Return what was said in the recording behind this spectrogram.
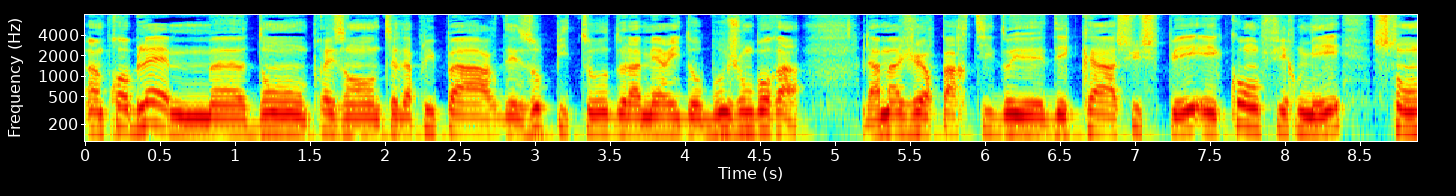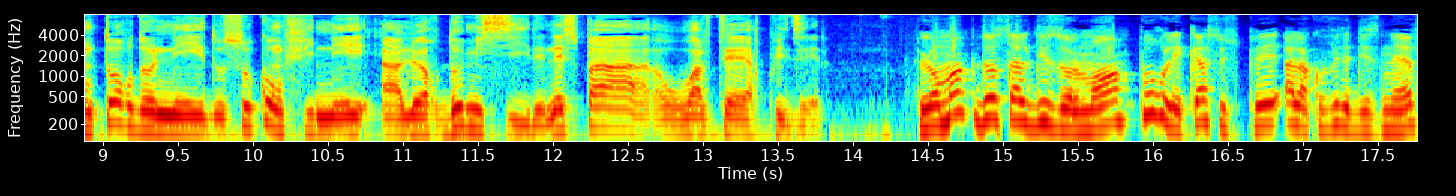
Un problème dont présente la plupart des hôpitaux de la mairie de Bujumbura. La majeure partie de, des cas suspects et confirmés sont ordonnés de se confiner à leur domicile, n'est-ce pas Walter Le manque de salles d'isolement pour les cas suspects à la Covid-19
